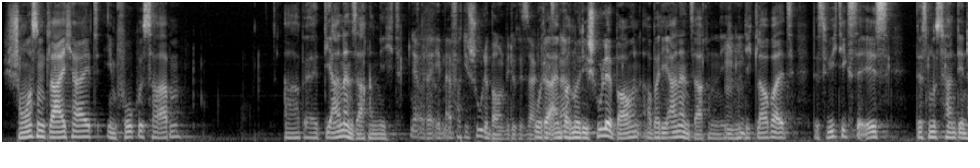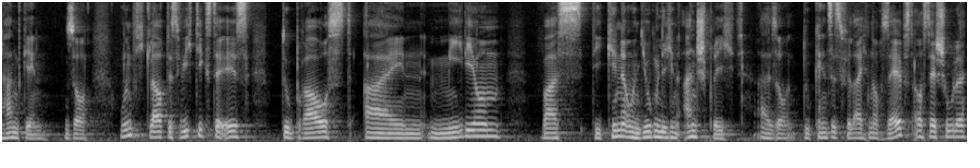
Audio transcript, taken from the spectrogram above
Chancengleichheit im Fokus haben aber die anderen Sachen nicht. Ja, oder eben einfach die Schule bauen, wie du gesagt oder hast. Oder einfach ne? nur die Schule bauen, aber die anderen Sachen nicht. Mhm. Und ich glaube halt, das Wichtigste ist, das muss Hand in Hand gehen. So. Und ich glaube, das Wichtigste ist, du brauchst ein Medium, was die Kinder und Jugendlichen anspricht. Also du kennst es vielleicht noch selbst aus der Schule,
